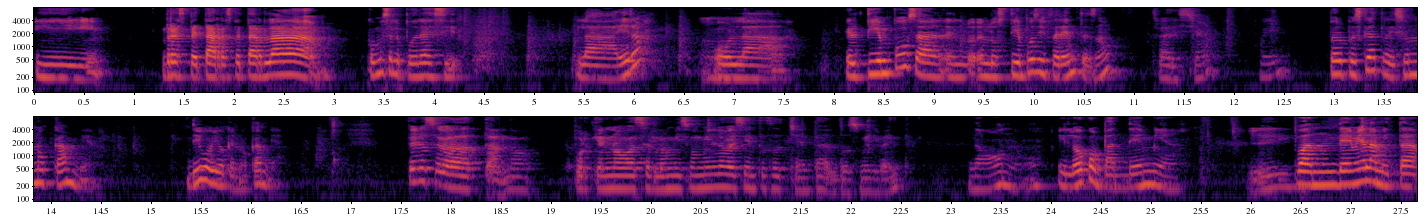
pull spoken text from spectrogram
y respetar, respetar la, ¿cómo se le podría decir? La era o la el tiempo, o sea, en, los tiempos diferentes, ¿no? Tradición. Pero pues que la tradición no cambia. Digo yo que no cambia. Pero se va adaptando, porque no va a ser lo mismo 1980 al 2020. No, no. Y luego con pandemia. Pandemia a la mitad.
